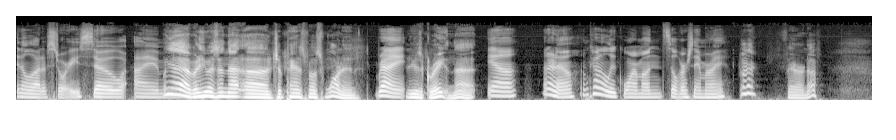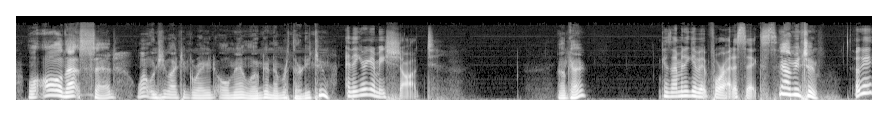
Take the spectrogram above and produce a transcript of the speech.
in a lot of stories, so I'm Well, yeah, but he was in that uh, Japan's Most Wanted. Right. He was great in that. Yeah. I don't know. I'm kind of lukewarm on Silver Samurai. Okay, fair enough. Well, all that said, what would you like to grade Old Man Logan number 32? I think you're gonna be shocked Okay. because I'm gonna give it four out of six. Yeah, me too. Okay.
